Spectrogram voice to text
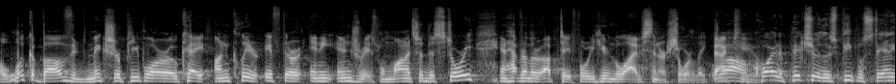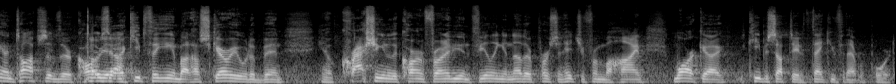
a look above, and make sure people are okay. Unclear if there are any injuries. We'll monitor this story and have another update for you here in the live center shortly. Back wow, to you. quite a picture of those people standing on tops of their cars. Oh, yeah. I keep thinking about how scary it would have been, you know, crashing into the car in front of you and feeling another person hit you from behind. Mark, uh, keep us updated. Thank you for that report.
